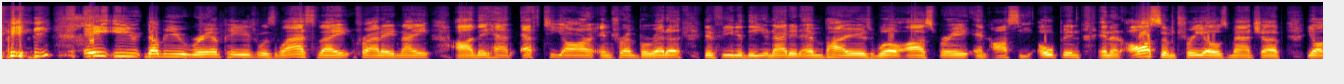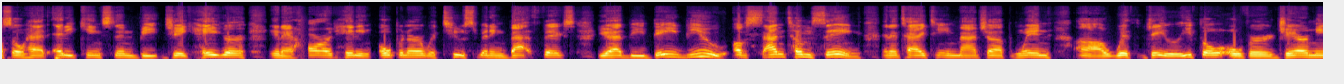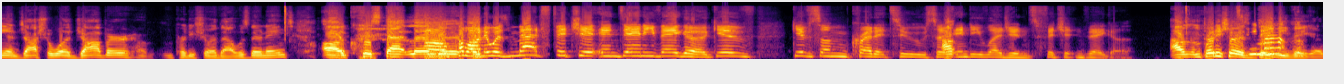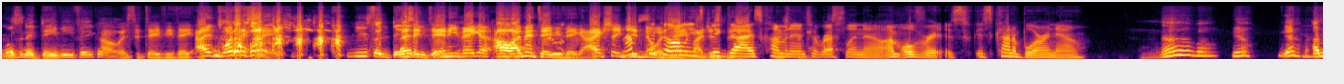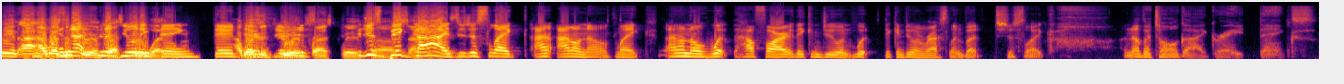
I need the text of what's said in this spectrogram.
AEW Rampage was last night, Friday night. Uh, they had FTR and Trent Beretta defeated the United Empires, Will Ospreay and Aussie Open in an awesome trios matchup. You also had Eddie Kingston beat Jake Hager in a hard hitting opener with two spinning backfists. You had the debut of Satnam Singh in a tag team matchup win uh, with Jay Lethal over Jeremy and Joshua Jobber. I'm pretty sure that was their names. Uh, Kris Statlander. Oh, come on. It was Matt Fitchett and Danny Vega. Give give some credit to some uh, indie legends, Fitchett and Vega. I'm, pretty sure it's See, Davey Vega. Wasn't it Davey Vega? Oh, is it Davey Vega? I, what did I say? you said Danny. I said Danny Vega. Vega. Oh, I meant Davey Vega. I actually I'm didn't know his all name. these I just big guys coming into wrestling now. I'm over it. It's it's kind of boring now. No, uh, well, yeah. Yeah, I mean, I, I wasn't too impressed. Do anything. They're, I wasn't they're, too just, impressed with. They're just uh, big guys. They're just like I, I don't know, like I don't know what how far they can do and what they can do in wrestling, but it's just like another tall guy. Great, thanks.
